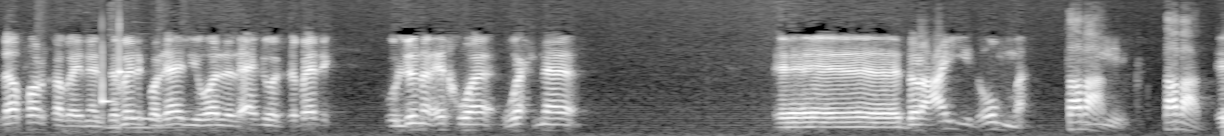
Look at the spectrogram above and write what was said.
لا فرق بين الزمالك والأهلي ولا الأهلي والزمالك. كلنا إخوة وإحنا آه، ذراعي الأمة. طبعا في طبعا. آه،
